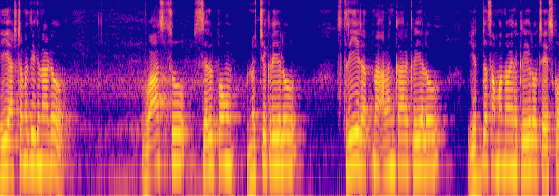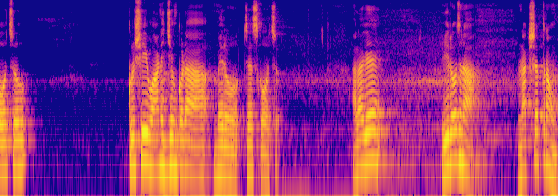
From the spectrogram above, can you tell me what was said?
ఈ అష్టమి తిథి నాడు వాస్తు శిల్పం నృత్యక్రియలు స్త్రీరత్న అలంకార క్రియలు యుద్ధ సంబంధమైన క్రియలు చేసుకోవచ్చు. కృషి వాణిజ్యం కూడా మీరు చేసుకోవచ్చు. అలాగే ఈ రోజున నక్షత్రం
